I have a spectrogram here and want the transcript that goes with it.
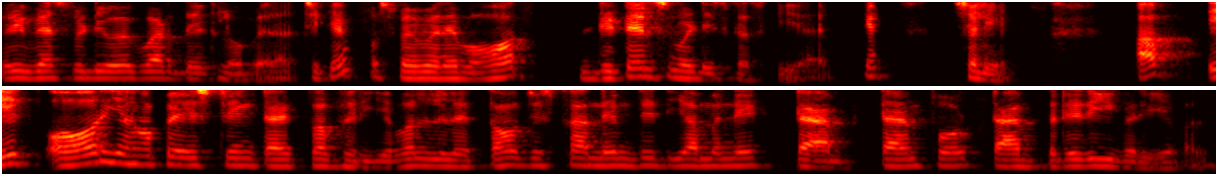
प्रीवियस वीडियो एक बार देख लो मेरा, ठीक है? उसमें मैंने बहुत डिटेल्स में डिस्कस किया है, ठीक है? चलिए, अब एक और यहाँ पे स्ट्रिंग टाइप का वेरिएबल ले लेता हूँ, जिसका नेम दे दिया मैंने temp temp for temporary variable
